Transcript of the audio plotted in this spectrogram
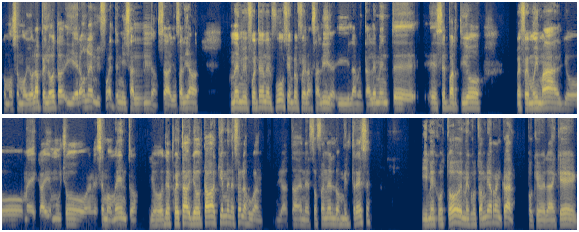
como se movió la pelota y era una de mis fuertes, mi salida. O sea, yo salía, una de mis fuertes en el fútbol siempre fue la salida y lamentablemente ese partido me fue muy mal, yo me caí mucho en ese momento. Yo después estaba, yo estaba aquí en Venezuela jugando, ya está, en eso fue en el 2013 y me costó, me costó a mí arrancar, porque verdad que,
